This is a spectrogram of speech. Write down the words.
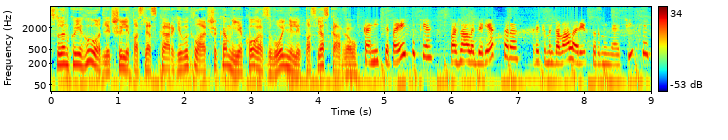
Студэнтку ягу адлічылі пасля скаргі выкладчыкам, якога звольнілі пасля скаргаў. Комиссия по этике по жалобе ректора рекомендовала ректору меня отчислить,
